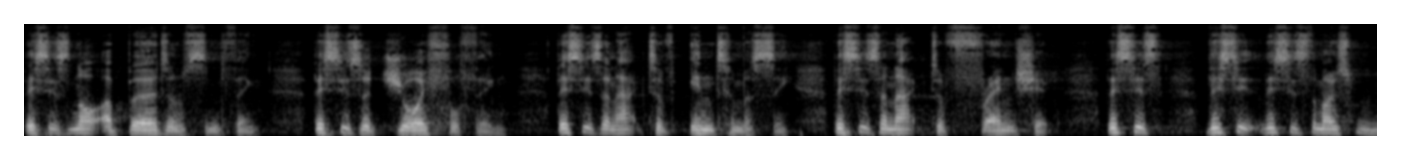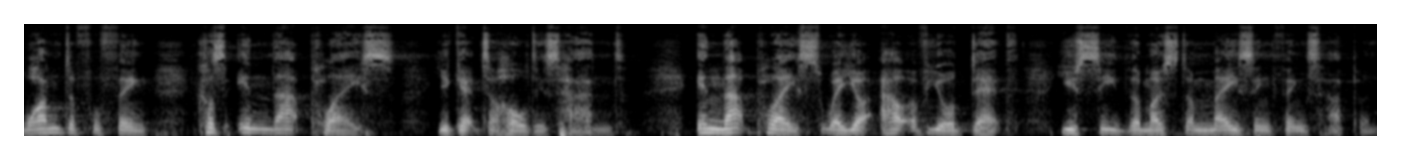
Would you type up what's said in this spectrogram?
This is not a burdensome thing. This is a joyful thing. This is an act of intimacy. This is an act of friendship. This is, this is, this is the most wonderful thing because in that place, you get to hold his hand. In that place where you're out of your depth, you see the most amazing things happen.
